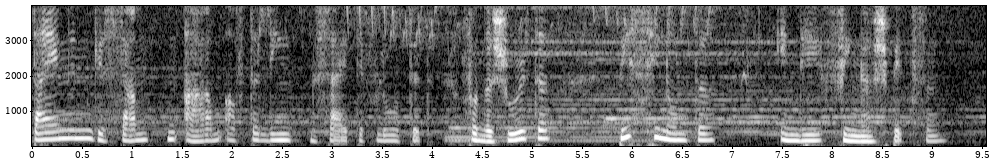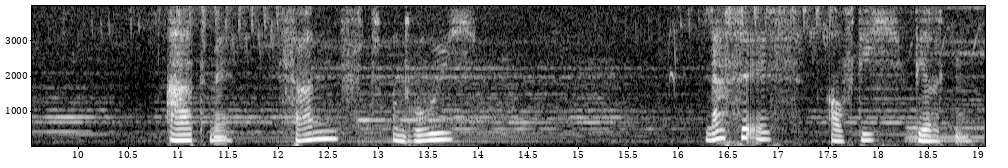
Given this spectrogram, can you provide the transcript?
deinen gesamten Arm auf der linken Seite flutet, von der Schulter bis hinunter in die Fingerspitzen. Atme sanft und ruhig. Lasse es auf dich wirken.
